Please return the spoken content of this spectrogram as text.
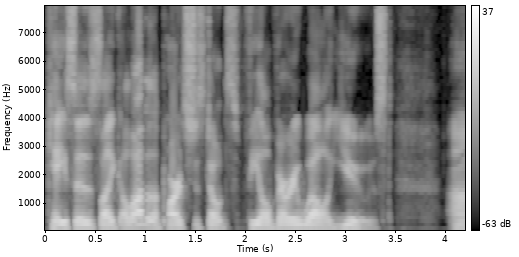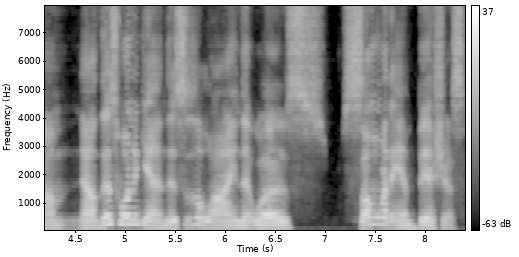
cases, like a lot of the parts just don't feel very well used. Um, now, this one again, this is a line that was somewhat ambitious.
